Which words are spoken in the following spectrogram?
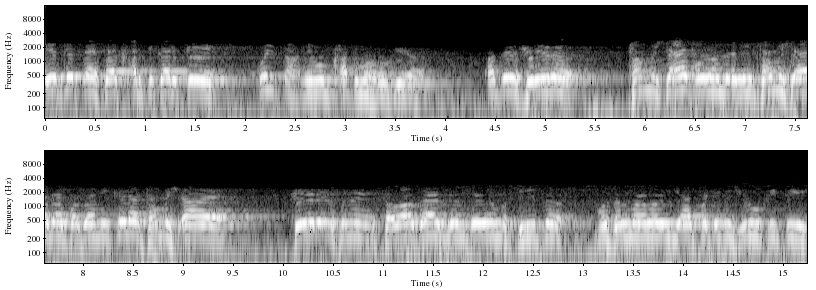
ਇਹ ਪੈਸਾ ਖਰਚ ਕਰਕੇ ਕੁਝ ਕਹਾਣੀ ਖਤਮ ਹੋ ਗਿਆ। ਅਤੇ ਫਿਰ ਥੰਮ ਸ਼ਾਹ ਕੋਲੋਂ ਮਿਲੀ ਥੰਮ ਸ਼ਾਹ ਦਾ ਪਤਾ ਨਹੀਂ ਕਿਹੜਾ ਥੰਮ ਸ਼ਾਹ ਹੈ। ਫਿਰ ਉਸਨੇ ਸਵਾ ਪੈਰ ਦਿੰਦੇ ਮਸੀਤ ਮੁਸਲਮਾਨਾਂ ਦੀ ਜਾ ਪਟਣੀ ਸ਼ੁਰੂ ਕੀਤੀ,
